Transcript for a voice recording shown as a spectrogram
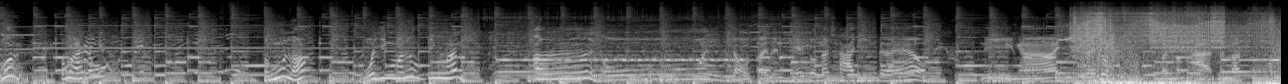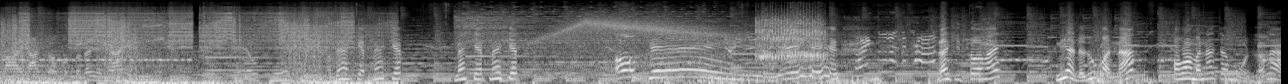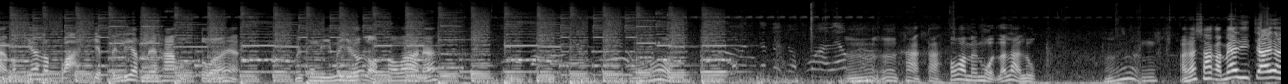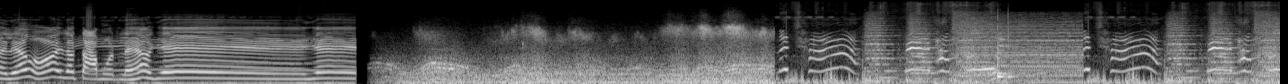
เฮ้ยตรงไหนตรงนู้นตรงนู้นเหรอโอ้ยยิงมันลูกยิงมัน เอ้ยโอ้ยเจ้าไซเลนเฮดโดนนาชายิงไปแล้ว นี่ไงยิงเลยลูก มันบังอาจมันมาทำลายลานจอดรถเราได้ยังไงโอเคโอเคเอาแม่เก็บแม่เก็บแม่เก็บแม่เก็บ โอเค เย้ไปตัวจะชันได้กี่ตัวไหม เนี่ยเดี๋ยวดูก่อนนะ เพราะว่ามันน่าจะหมดแล้วแหละเมื่อกี้เรากวาดเก็บไปเรียบเลยห้าหกตัวแล้วเนี่ย มันคงมีไม่เยอะหรอกเพราะว่านะอ๋อเออเออค่ะค่ะเพราะว่ามันหมดแล้วล่ะลูกเอออะนชากับแม่ดีใจหน่อยเร็วโอ้ยเราตามหมดแล้ว เย้เย้นัชชาแม่ทำหนูนัชชาแม่ทำหนู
